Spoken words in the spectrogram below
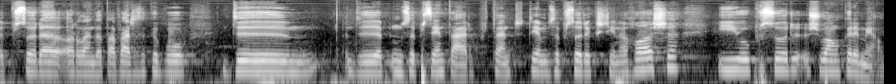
a professora Orlando Tavares acabou de, de, nos apresentar. Portanto, temos a professora Cristina Rocha e o professor João Caramelo.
